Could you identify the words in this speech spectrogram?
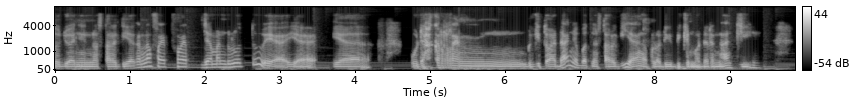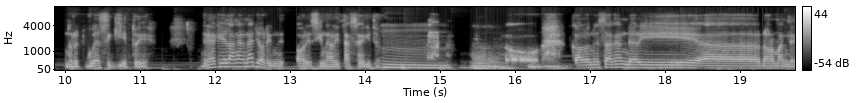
tujuannya nostalgia karena vibe-vibe zaman dulu tuh ya ya ya udah keren begitu adanya buat nostalgia nggak perlu dibikin modern lagi menurut gue sih gitu ya dengan kehilangan aja ori- originalitasnya gitu Hmm, Hmm. Oh, kalau misalkan dari eh, Norman deh,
